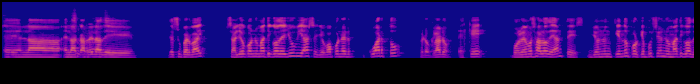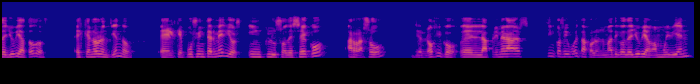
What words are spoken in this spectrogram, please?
Sí, en la, en la carrera de, de Superbike. Salió con neumático de lluvia, se llegó a poner cuarto, pero claro, es que volvemos a lo de antes. Yo no entiendo por qué pusieron neumáticos de lluvia todos. Es que no lo entiendo. El que puso intermedios, incluso de seco, arrasó. Y es lógico. En las primeras 5 o 6 vueltas con los neumáticos de lluvia van muy bien,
